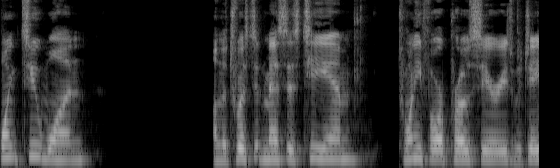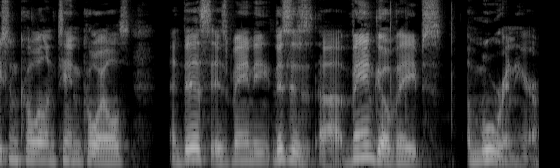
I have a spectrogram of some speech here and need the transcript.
0.21 on the Twisted Messes TM 24 Pro Series with Jason coil and 10 coils. And this is Vandy, this is uh, Vango Vapes Amour in here.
